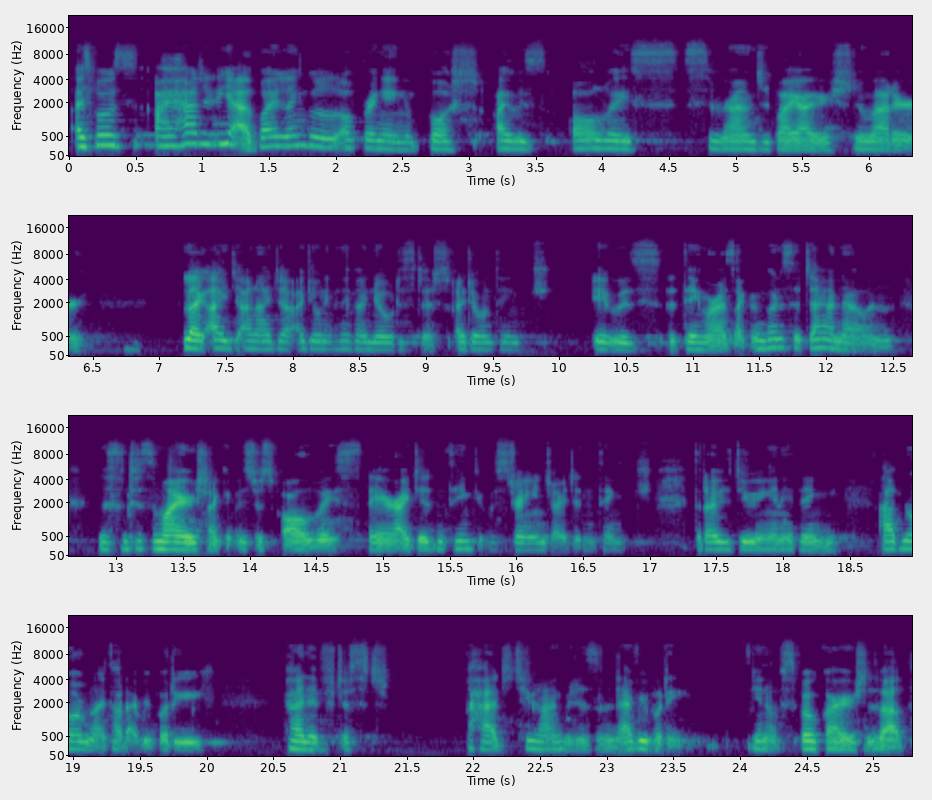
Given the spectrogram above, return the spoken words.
I suppose I had yeah a bilingual upbringing, but I was always surrounded by Irish, no matter like I and I, I don't even think I noticed it. I don't think it was a thing where I was like, I'm going to sit down now and listen to some Irish. Like it was just always there. I didn't think it was strange. I didn't think that I was doing anything abnormal. I thought everybody kind of just had two languages and everybody, you know, spoke Irish as well.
